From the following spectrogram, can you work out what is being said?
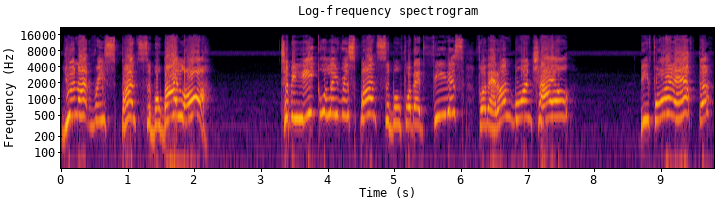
you're not responsible by law to be equally responsible for that fetus, for that unborn child, before and after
